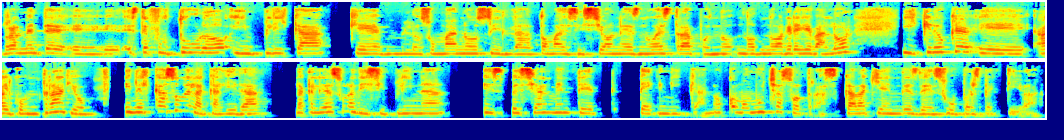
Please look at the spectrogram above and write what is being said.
realmente eh, este futuro implica que los humanos y la toma de decisiones nuestra pues no, no, no agregue valor. Y creo que eh, al contrario, en el caso de la calidad, la calidad es una disciplina especialmente técnica, ¿no? Como muchas otras, cada quien desde su perspectiva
